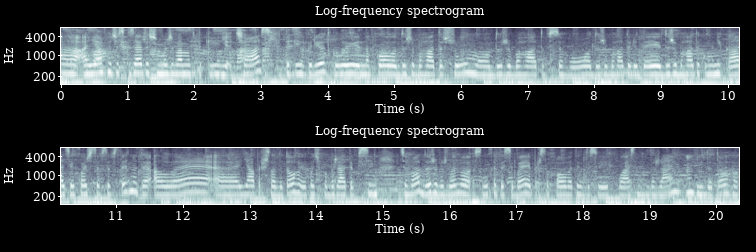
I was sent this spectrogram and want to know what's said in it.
А а я хочу сказати, що ми живемо в такий час, в такий період, коли навколо дуже багато шуму, дуже багато всього, дуже багато людей, дуже багато комунікацій. Хочеться все встигнути, але е, я прийшла до того і хочу побажати всім цього. Дуже важливо слухати себе і прислуховуватись до своїх власних бажань і до того,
